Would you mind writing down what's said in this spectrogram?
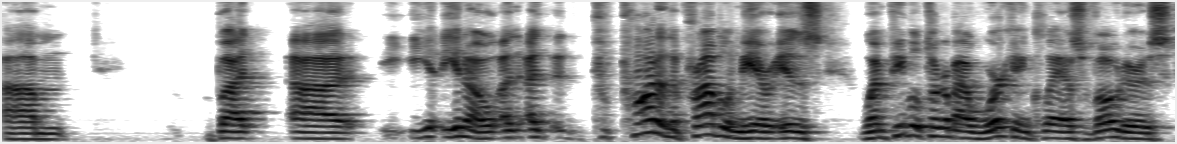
Um, but uh, you, you, know, a, a, part of the problem here is when people talk about working class voters,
